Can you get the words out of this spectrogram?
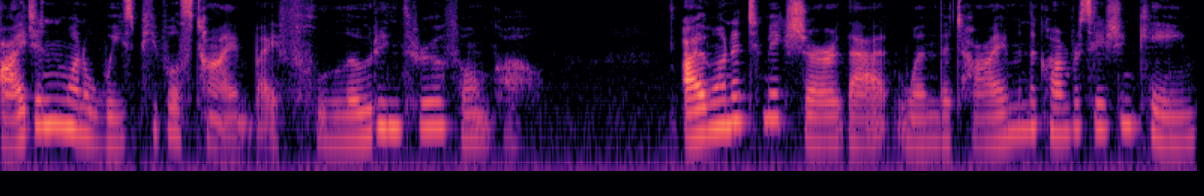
I didn't want to waste people's time by floating through a phone call. I wanted to make sure that when the time and the conversation came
